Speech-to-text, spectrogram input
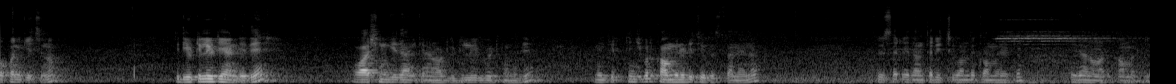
ఓపెన్ కిచెన్ ఇది యూటిలిటీ అండి ఇది. వాషింగ్ దానికి అనమాట యూటిలిటీ పెట్టుకున్నది మీకు ఇటు నుంచి కూడా కమ్యూనిటీ చూపిస్తాను నేను. చూసారు ఇదంతా రిచ్గా ఉంది కమ్యూనిటీ ఇదనమాట కమ్యూనిటీ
